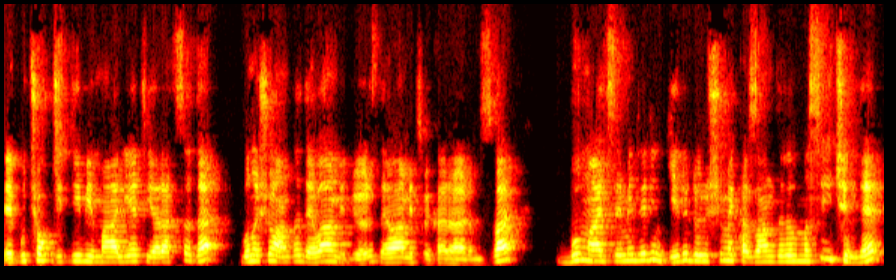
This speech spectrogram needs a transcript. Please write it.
E, bu çok ciddi bir maliyet yaratsa da buna şu anda devam ediyoruz. Devam etme kararımız var bu malzemelerin geri dönüşüme kazandırılması için de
